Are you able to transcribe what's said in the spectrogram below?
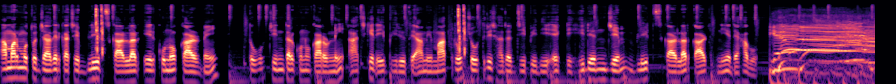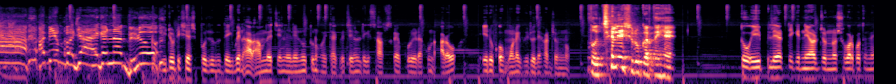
আমার মতো যাদের কাছে ব্লিটস কার্লার এর কোনো কার্ড নেই তো চিন্তার কোনো কারণ নেই আজকের এই ভিডিওতে আমি মাত্র চৌত্রিশ হাজার জিপি দিয়ে একটি hidden gem blitz curler card নিয়ে দেখাবো। ভিডিওটি শেষ পর্যন্ত দেখবেন আর আমাদের চ্যানেলে নতুন হয়ে থাকলে চ্যানেলটিকে সাবস্ক্রাইব করে রাখুন আরও এরকম অনেক ভিডিও দেখার জন্য। তো চলে শুরু করতে হ্যাঁ। তো এই প্লেয়ারটিকে নেওয়ার জন্য সবার প্রথমে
